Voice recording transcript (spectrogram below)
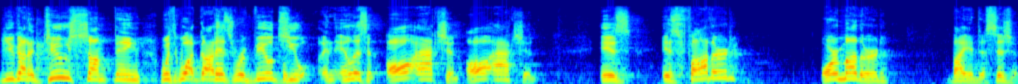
You got to do something with what God has revealed to you. And, and listen, all action, all action is, is fathered or mothered by a decision.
